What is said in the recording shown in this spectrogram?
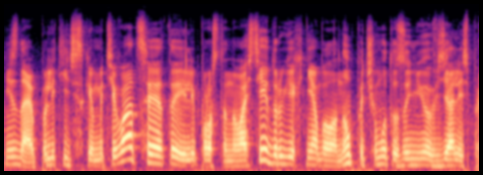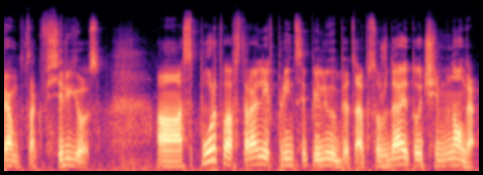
Не знаю, политическая мотивация это или просто новостей других не было, но почему-то за нее взялись прям так всерьез. А, спорт в Австралии, в принципе, любят, обсуждают очень много.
